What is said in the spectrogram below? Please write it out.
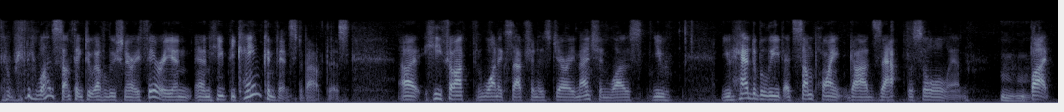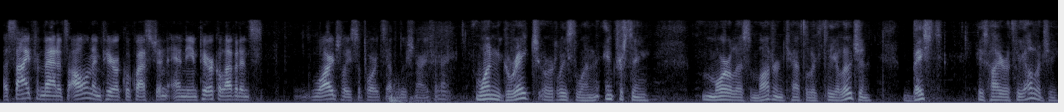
there really was something to evolutionary theory, and, and he became convinced about this. Uh, he thought the one exception, as Jerry mentioned, was you you had to believe at some point God zapped the soul in. Mm-hmm. But aside from that, it's all an empirical question, and the empirical evidence largely supports evolutionary theory. One great, or at least one interesting, more or less modern Catholic theologian based his higher theology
